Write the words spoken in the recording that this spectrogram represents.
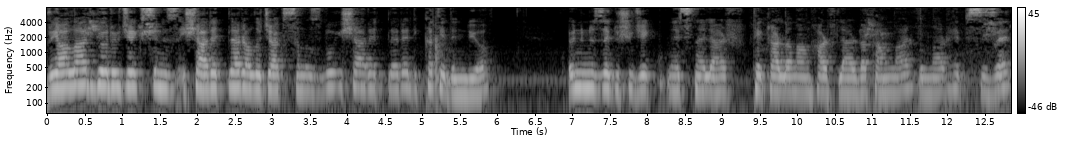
rüyalar göreceksiniz, işaretler alacaksınız. Bu işaretlere dikkat edin diyor. Önünüze düşecek nesneler, tekrarlanan harfler, rakamlar bunlar hep size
